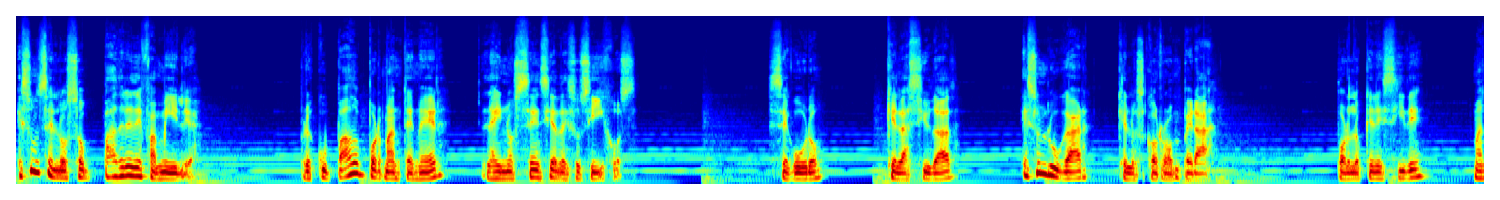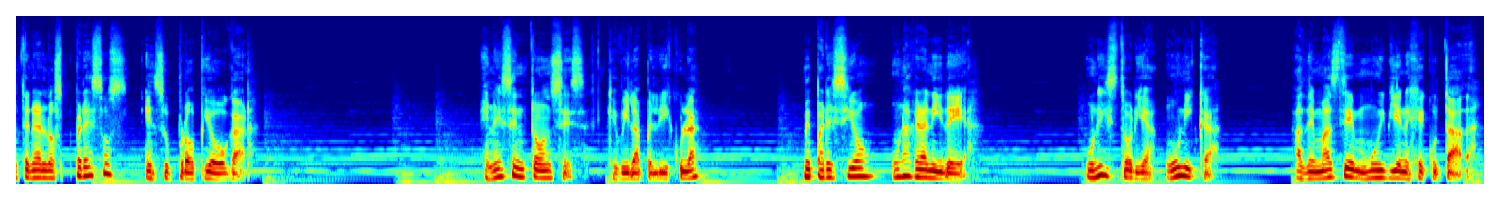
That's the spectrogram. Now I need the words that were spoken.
es un celoso padre de familia, preocupado por mantener la inocencia de sus hijos, seguro que la ciudad es un lugar que los corromperá, por lo que decide mantenerlos presos en su propio hogar. En ese entonces que vi la película, me pareció una gran idea, una historia única, además de muy bien ejecutada.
